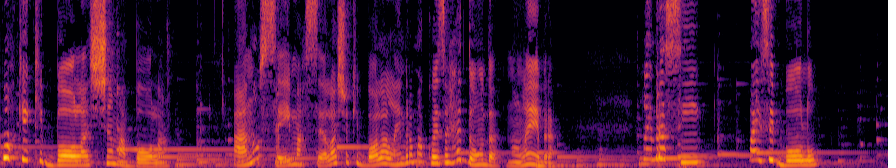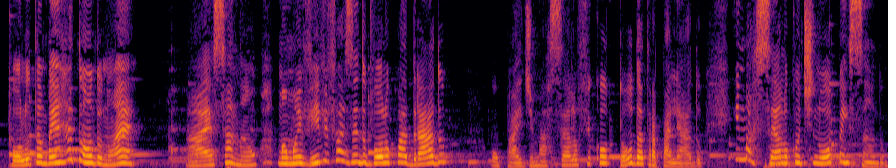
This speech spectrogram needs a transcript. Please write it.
por que, que bola chama bola? Ah, não sei, Marcelo. Acho que bola lembra uma coisa redonda, não lembra? Lembra sim. Mas e bolo? Bolo também é redondo, não é? Ah, essa não. Mamãe vive fazendo bolo quadrado. O pai de Marcelo ficou todo atrapalhado e Marcelo continuou pensando.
